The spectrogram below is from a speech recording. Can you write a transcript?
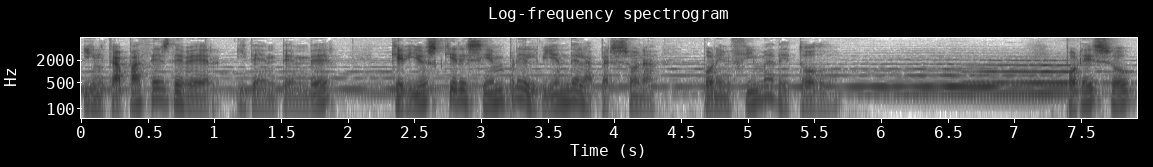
incapaces de ver y de entender que Dios quiere siempre el bien de la persona por encima de todo. Por eso,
